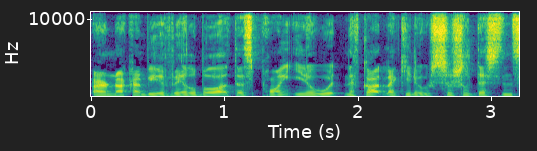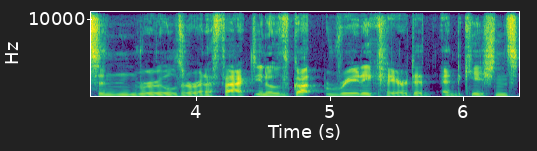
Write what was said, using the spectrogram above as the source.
are not going to be available at this point. You know, they've got like you know social distancing rules are in effect. You know, they've got really clear di- indications.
